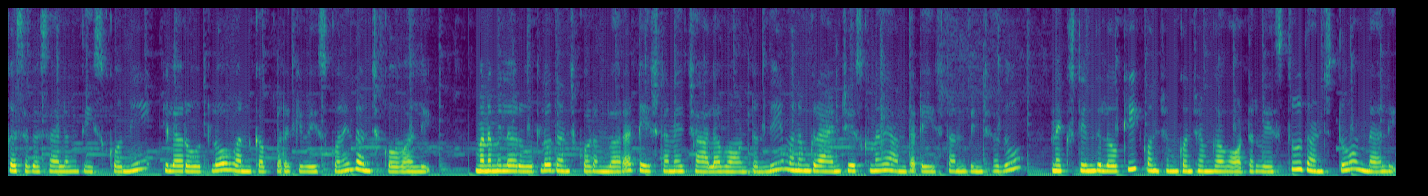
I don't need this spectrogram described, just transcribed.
గసగసాలను తీసుకొని ఇలా రోట్లో వన్ కప్ వరకు వేసుకొని దంచుకోవాలి. మనం ఇలా రోట్లో దంచుకోవడం ద్వారా టేస్ట్ అనేది చాలా బాగుంటుంది. మనం గ్రైండ్ చేసుకున్నది అంత టేస్ట్ అనిపించదు. నెక్స్ట్ ఇందులోకి కొంచెం కొంచెంగా వాటర్ వేస్తూ దంచుతూ ఉండాలి.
